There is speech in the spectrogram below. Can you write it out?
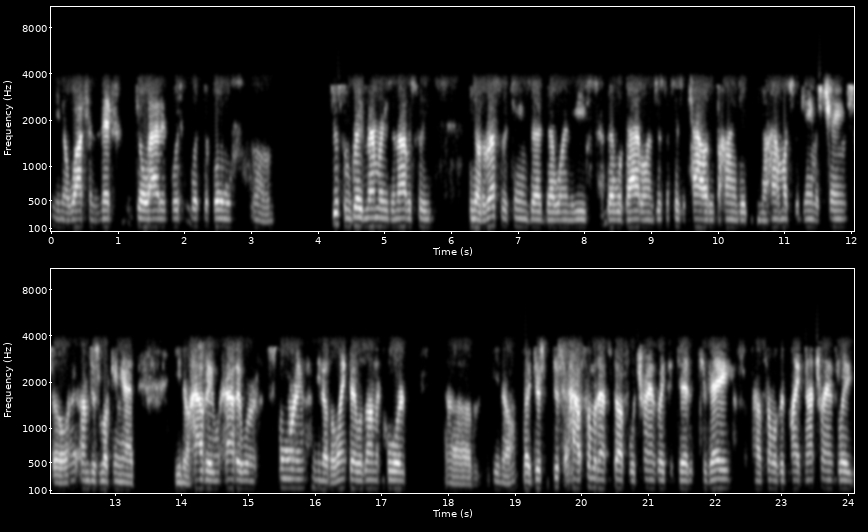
you know, watching the Knicks go at it with with the Bulls, um, just some great memories, and obviously, you know, the rest of the teams that that were in the East that were battling, just the physicality behind it, you know, how much the game has changed. So I'm just looking at, you know, how they how they were scoring, you know, the length that was on the court, um, you know, like just just how some of that stuff would translate to today, how some of it might not translate.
